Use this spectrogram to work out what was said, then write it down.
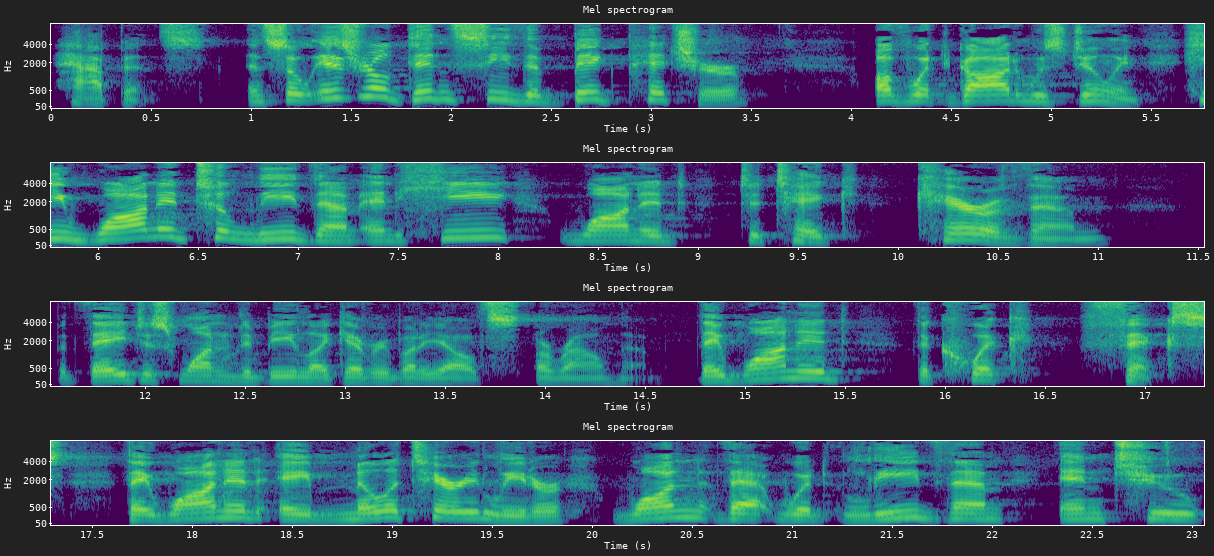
happens. And so Israel didn't see the big picture of what God was doing. He wanted to lead them and he wanted to take care of them, but they just wanted to be like everybody else around them. They wanted the quick fix. They wanted a military leader, one that would lead them into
